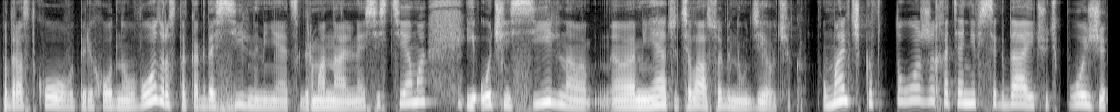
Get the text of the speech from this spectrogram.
подросткового переходного возраста, когда сильно меняется гормональная система и очень сильно э, меняются тела, особенно у девочек. У мальчиков тоже, хотя не всегда и чуть позже,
